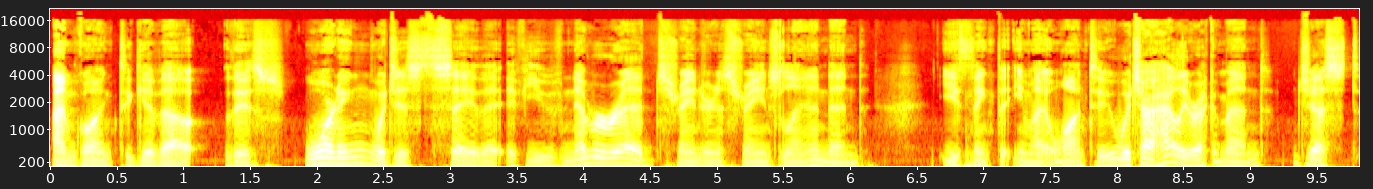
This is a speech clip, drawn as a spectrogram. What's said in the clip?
I'm going to give out this warning, which is to say that if you've never read Stranger in a Strange Land and you think that you might want to, which I highly recommend, just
